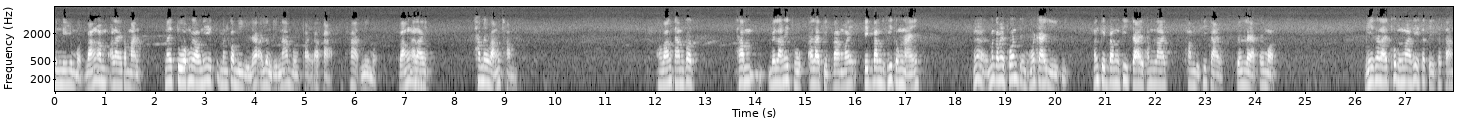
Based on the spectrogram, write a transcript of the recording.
มันมีอยู่หมดหวังอะไรกับมัน ในตัวของเรานี้มันก็มีอยู่แล้วเรื่องดินน้ำลมไฟอากาศธาตุมีหมด หวังอะไร ถ้าไม่หวังทำหวังทำก็ทำเวลานี้ถูกอะไรปิดบังไว้ ปิดบังอยู่ที่ตรงไหนเออมันก็ไม่พ้นหัวใจอีก มันปิดบังที่ใจทำลายทำอยู่ที่ใจจนแหลกไปหมดมีเท่าไรทุ่มมาที่สติสตัง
